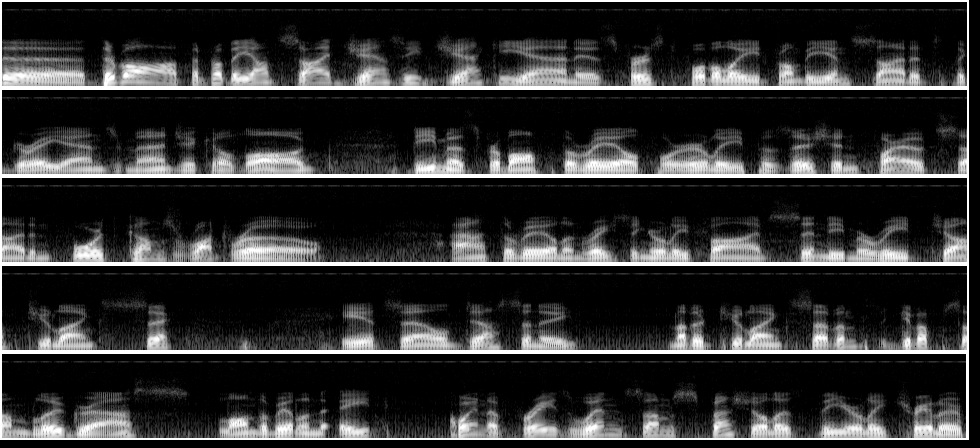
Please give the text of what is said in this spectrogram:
And uh, they're off. And from the outside, Jazzy Jackie Anne is first for the lead. From the inside, it's the Gray Ann's Magical Log. Demas from off the rail for early position. Far outside and fourth comes Rotro. At the rail and racing early five, Cindy Marie Tup, two lengths sixth. It's El Destiny. Another two lengths seventh. Give up some bluegrass. Along the rail in eighth. Coin of phrase win some special as the early trailer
